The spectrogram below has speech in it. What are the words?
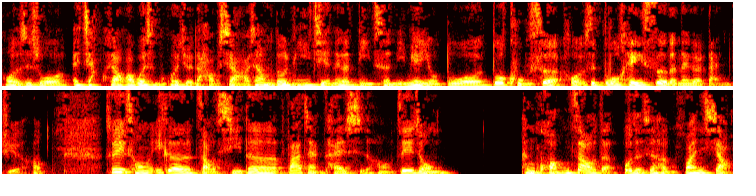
或者是说，哎，讲笑话为什么会觉得好笑？好像我们都理解那个底层里面有多多苦涩，或者是多黑色的那个感觉哈。所以从一个早期的发展开始哈，这种很狂躁的，或者是很欢笑、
